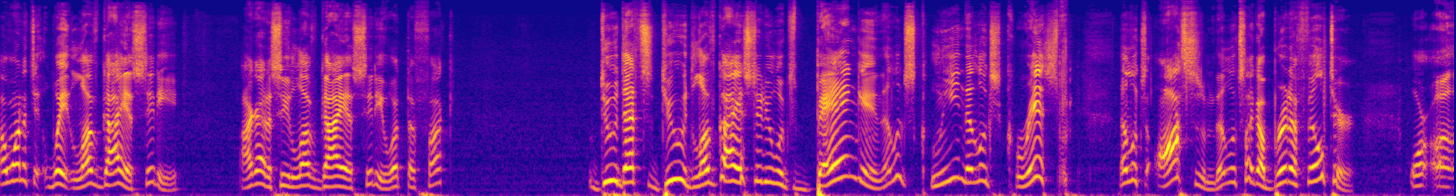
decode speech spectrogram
I want to Wait, Love Gaia City. I got to see Love Gaia City. What the fuck? Dude, that's dude, Love Gaia City looks banging. That looks clean. That looks crisp. That looks awesome. That looks like a Brita filter. Or uh,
